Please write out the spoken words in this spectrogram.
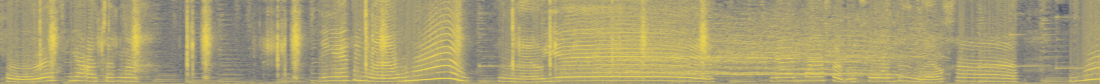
โหยาวจังอะนี่ไงถึงแล้ววู้ถึงแล้ว ค่ะทุกคนถึงแล้วค่ะวู้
